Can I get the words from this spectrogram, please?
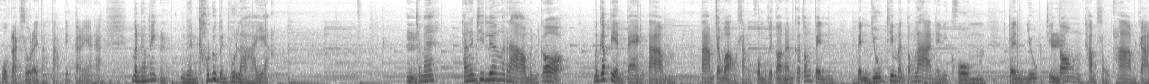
พวกหลักสูตรอะไรต่าง ๆ เปลี่ยนแปลงหรือยังฮะมันทำให้อืมเหมือนเขาดูเป็นผู้ร้ายอะอืมใช่ไหมทั้งนั้นที่เรื่องราวมันก็มันก็เปลี่ยนแปลงตามตามจังหวะของสังคม คือตอนนั้นก็ต้องเป็นเป็นยุคที่มันต้องล่าในนิคม เป็นยุคที่อืมต้องทำสงครามกัน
